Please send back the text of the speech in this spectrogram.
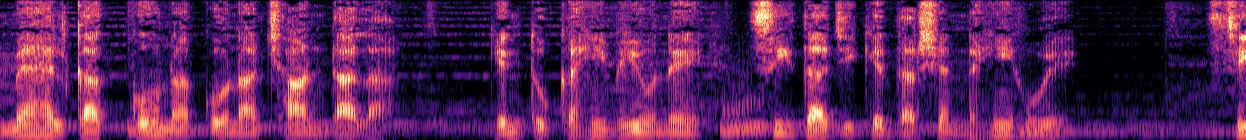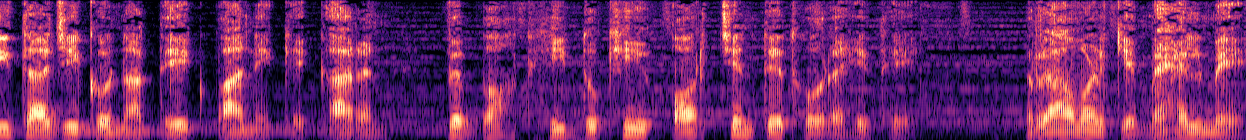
महल का कोना कोना छान डाला किंतु कहीं भी उन्हें सीता जी के दर्शन नहीं हुए। सीता जी को न देख पाने के कारण वे बहुत ही दुखी और चिंतित हो रहे थे। रावण के महल में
